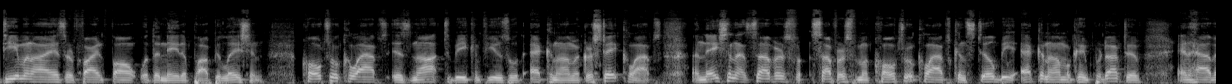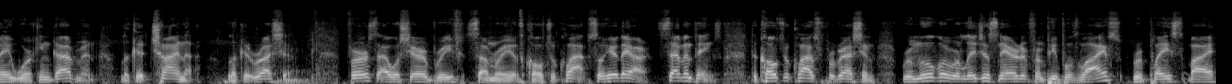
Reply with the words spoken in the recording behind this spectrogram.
demonize or find fault with the native population. Cultural collapse is not to be confused with economic or state collapse. A nation that suffers suffers from a cultural collapse can still be economically productive and have a working government. Look at China. Look at Russia. First, I will share a brief summary of cultural collapse. So here they are seven things. The cultural collapse progression remove a religious narrative from people's lives, replaced by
